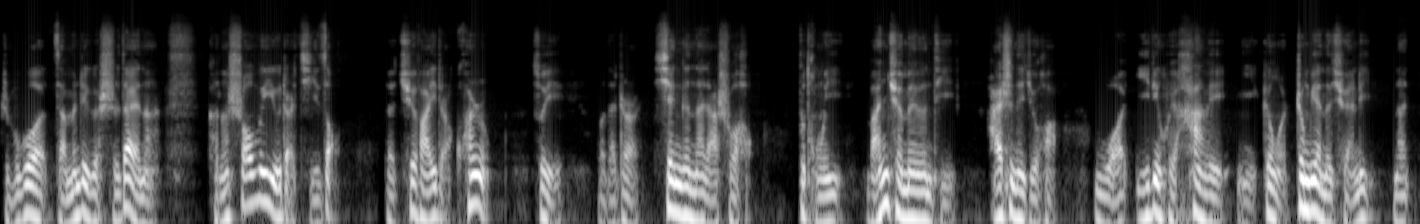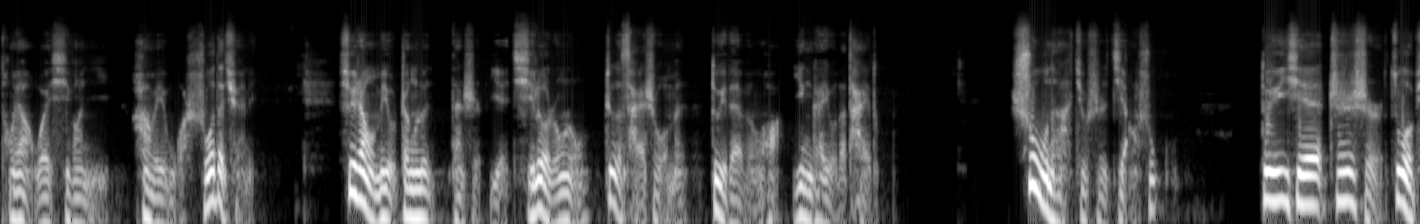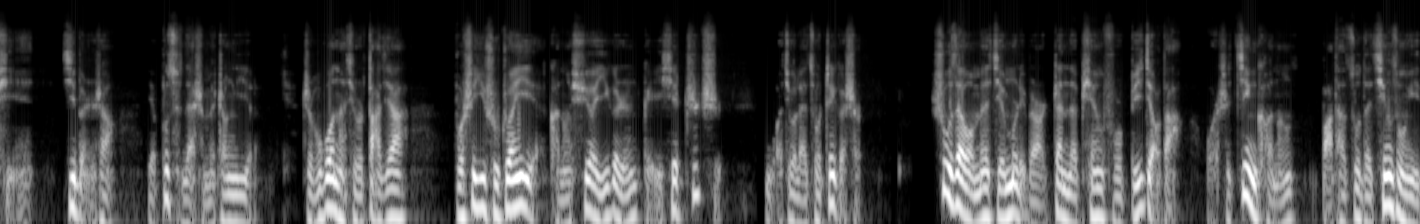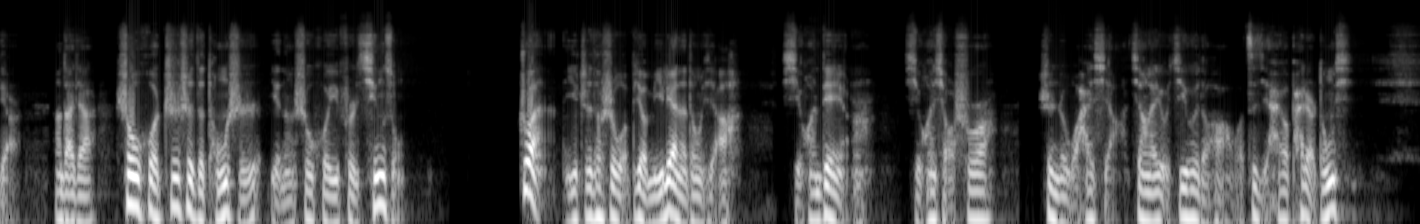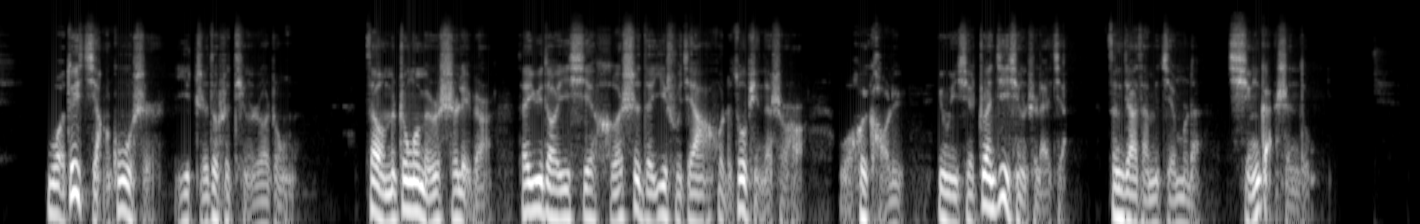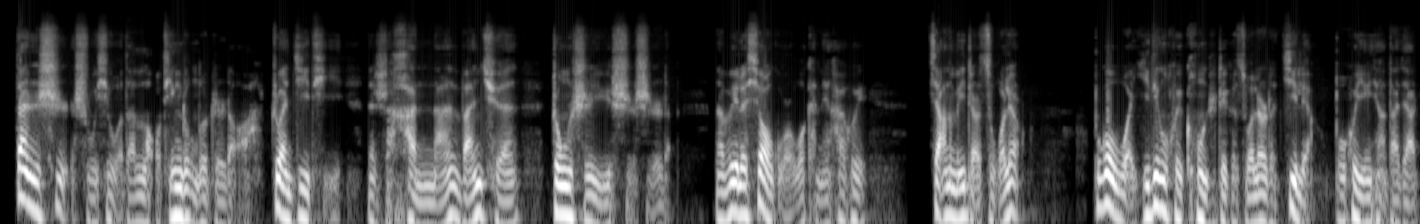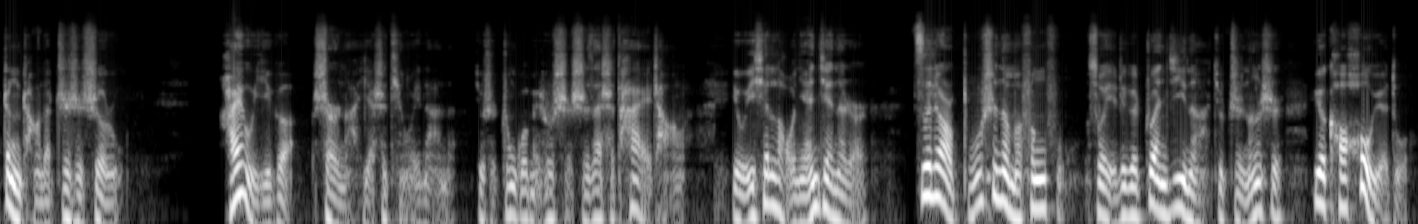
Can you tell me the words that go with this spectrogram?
只不过咱们这个时代呢，可能稍微有点急躁，呃，缺乏一点宽容，所以我在这儿先跟大家说好，不同意完全没问题。还是那句话，我一定会捍卫你跟我争辩的权利。那同样，我也希望你捍卫我说的权利。虽然我们有争论，但是也其乐融融，这才是我们。对待文化应该有的态度。述呢，就是讲述。对于一些知识作品，基本上也不存在什么争议了。只不过呢，就是大家不是艺术专业，可能需要一个人给一些支持，我就来做这个事儿。述在我们的节目里边占的篇幅比较大，我是尽可能把它做的轻松一点，让大家收获知识的同时，也能收获一份轻松。传一直都是我比较迷恋的东西啊。喜欢电影，喜欢小说，甚至我还想将来有机会的话，我自己还要拍点东西。我对讲故事一直都是挺热衷的。在我们中国美术史里边，在遇到一些合适的艺术家或者作品的时候，我会考虑用一些传记形式来讲，增加咱们节目的情感深度。但是熟悉我的老听众都知道啊，传记体那是很难完全忠实于史实的。那为了效果，我肯定还会。加那么一点佐料，不过我一定会控制这个佐料的剂量，不会影响大家正常的知识摄入。还有一个事儿呢，也是挺为难的，就是中国美术史实在是太长了，有一些老年间的人资料不是那么丰富，所以这个传记呢，就只能是越靠后越多。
